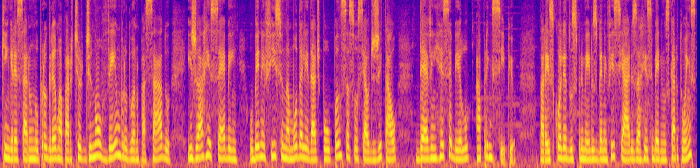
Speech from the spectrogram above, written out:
que ingressaram no programa a partir de novembro do ano passado e já recebem o benefício na modalidade poupança social digital devem recebê-lo a princípio. Para a escolha dos primeiros beneficiários a receberem os cartões,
